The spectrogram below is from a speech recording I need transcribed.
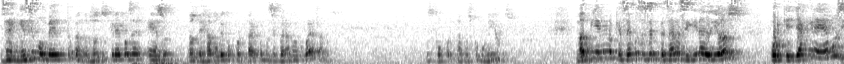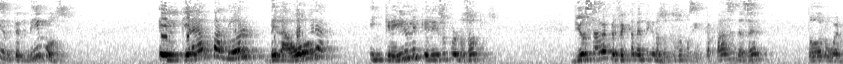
O sea, en ese momento, cuando nosotros creemos eso, nos dejamos de comportar como si fuéramos huérfanos. Nos comportamos como hijos. Más bien lo que hacemos es empezar a seguir a Dios porque ya creemos y entendimos el gran valor de la obra increíble que Él hizo por nosotros. Dios sabe perfectamente que nosotros somos incapaces de hacer todo lo bueno.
